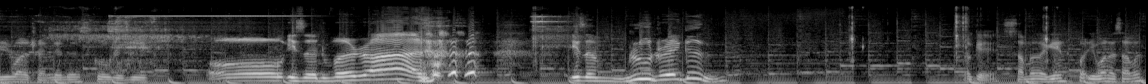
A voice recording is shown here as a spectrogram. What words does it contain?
See what a transcendent scroll will give. Oh, it's a Verad! it's a blue dragon! Okay, summon again. What you want to summon?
